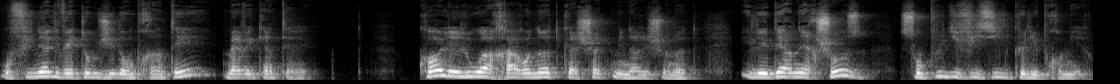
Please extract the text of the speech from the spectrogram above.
Au final, il va être obligé d'emprunter, mais avec intérêt. Kol et kashot minarishonot. Et les dernières choses sont plus difficiles que les premières.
